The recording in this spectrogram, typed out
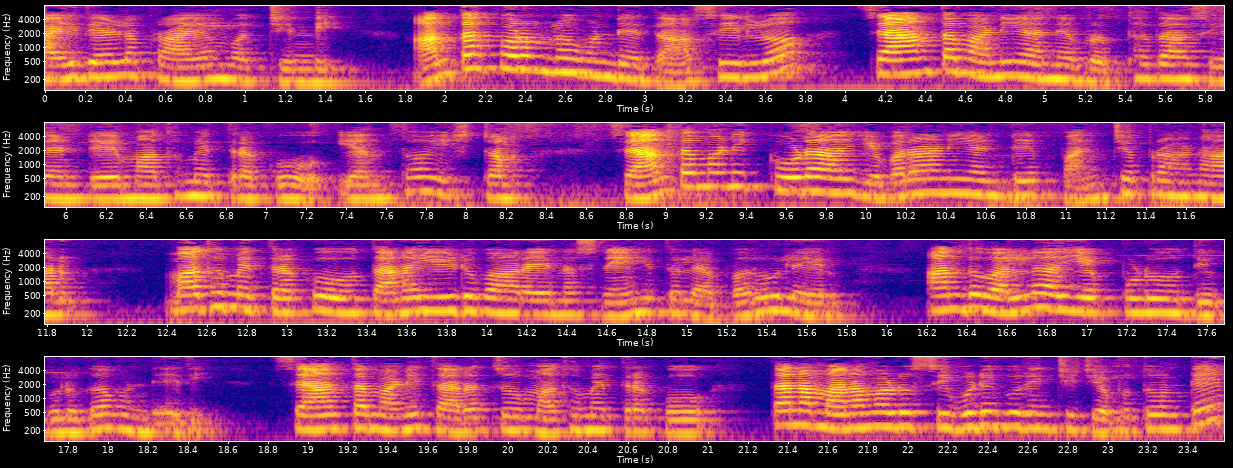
ఐదేళ్ళ ప్రాయం వచ్చింది. అంతఃపురంలో ఉండే దాసీల్లో శాంతమణి అనే వృద్ధదాసి అంటే మధుమిత్రకు ఎంతో ఇష్టం. శాంతమణికి కూడా యువరాణి అంటే పంచప్రాణాలు. మధుమిత్రకు తన ఈడువారైన స్నేహితులు ఎవ్వరూ లేరు. అందువల్ల ఎప్పుడూ దిగులుగా ఉండేది. శాంతమణి తరచూ మధుమిత్రకు తన మనవడు శివుడి గురించి చెబుతుంటే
